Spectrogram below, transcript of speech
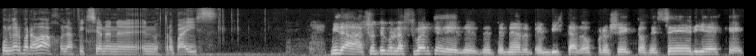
pulgar para abajo la ficción en, en nuestro país. Mira, yo tengo la suerte de, tener en vista dos proyectos de series que,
